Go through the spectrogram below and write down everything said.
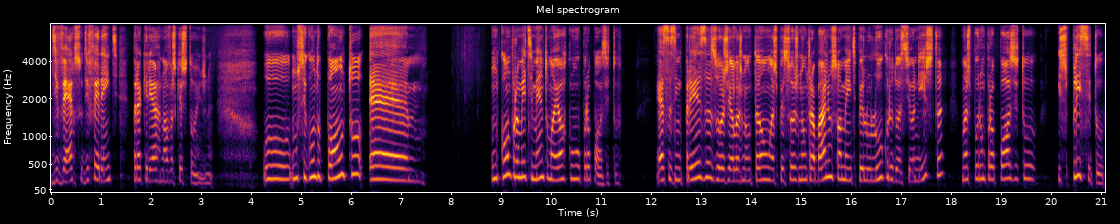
diverso, diferente, para criar novas questões. Né? O, um segundo ponto é um comprometimento maior com o propósito. Essas empresas hoje elas não estão, as pessoas não trabalham somente pelo lucro do acionista, mas por um propósito explícito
